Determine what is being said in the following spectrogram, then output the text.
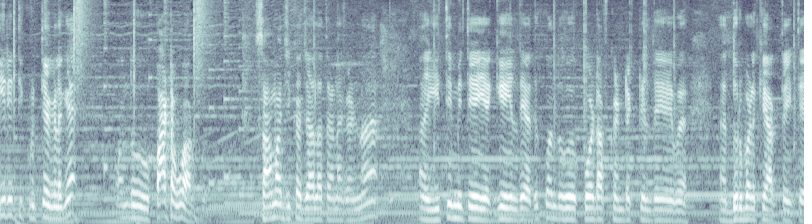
ಈ ರೀತಿ ಕೃತ್ಯಗಳಿಗೆ ಒಂದು ಪಾಠವೂ ಆಗ್ಬೋದು. ಸಾಮಾಜಿಕ ಜಾಲತಾಣಗಳನ್ನ ಇತಿಮಿತಿ ಹೆಗ್ಗೆ ಇಲ್ಲದೆ ಅದಕ್ಕೊಂದು ಕೋಡ್ ಆಫ್ ಕಂಡಕ್ಟ್ ಇಲ್ಲದೆ ದುರ್ಬಳಕೆ ಆಗ್ತೈತೆ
